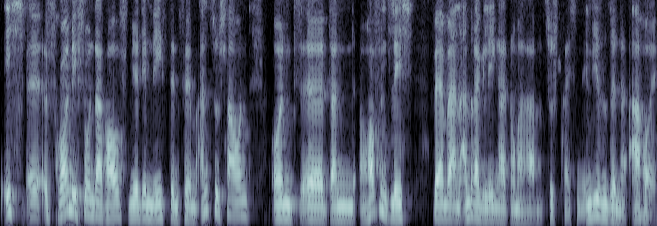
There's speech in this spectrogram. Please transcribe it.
ich äh, freue mich schon darauf, mir demnächst den Film anzuschauen und äh, dann hoffentlich werden wir an anderer Gelegenheit nochmal haben zu sprechen. In diesem Sinne, Ahoi.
